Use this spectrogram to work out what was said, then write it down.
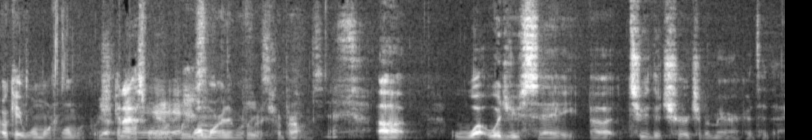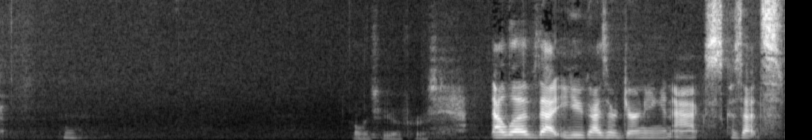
Okay, one more, one more question. Yeah. Can I ask one more? yeah, One more, and then we're Please. finished. I promise. Uh, what would you say uh, to the Church of America today? I'll let you go first. I love that you guys are journeying in Acts because that's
